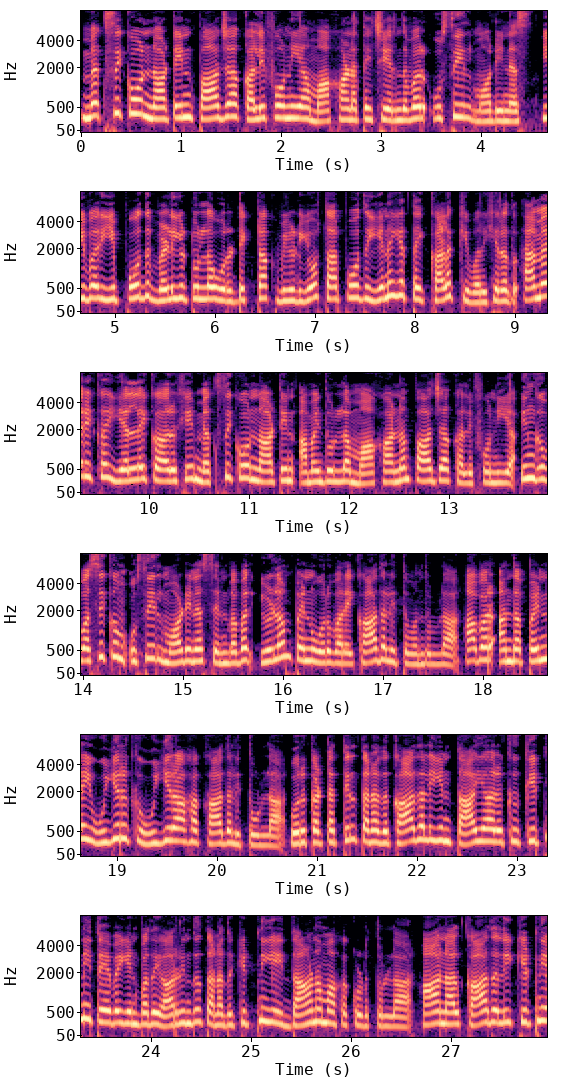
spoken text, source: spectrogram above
மெக்சிகோ நாட்டின் பாஜா கலிபோர்னியா மாகாணத்தைச் சேர்ந்தவர் உசீல் மார்டினஸ். இவர் இப்போது வெளியிட்டுள்ள ஒரு டிக்டாக் வீடியோ தற்போது இணையத்தை கலக்கி வருகிறது. அமெரிக்க எல்லைக்கு அருகே மெக்சிகோ நாட்டின் அமைந்துள்ள மாகாணம் பாஜா கலிபோர்னியா. இங்கு வசிக்கும் உசீல் மார்டினஸ் என்பவர் இளம் பெண் ஒருவரை காதலித்து வந்துள்ளார். அவர் அந்த பெண்ணை உயிருக்கு உயிராக காதலித்துள்ளார். ஒரு கட்டத்தில் தனது காதலியின் தாயாருக்கு கிட்னி தேவை என்பதை அறிந்து தனது கிட்னியை தானமாக கொடுத்துள்ளார். ஆனால் காதலி கிட்னி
